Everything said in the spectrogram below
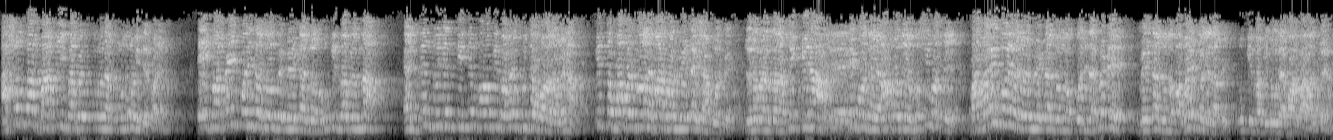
আসল বাপ বাপই বাপের তুলনা কোনদিন হইতে পারে না। এই বাপেই পরিচয় চলবে মেয়েটার জন্য। উকিল বাপের না। একদিন, দুই দিন, তিন দিন কোনো উকিল বাপের খুঁজে পাওয়া যাবে না। কিন্তু বাপের গলায় বারবার মেয়েটাই সা করবে জনগণের তারা ঠিক কিনা? বিপদে আপদে মুসিবতে বাবাই দৌড়ে যাবে মেয়েটার জন্য পরিচয় ফেটে মেয়েটার জন্য বাবাই চলে যাবে। উকিল বাপে দৌড়ে বারবার আসবে না।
